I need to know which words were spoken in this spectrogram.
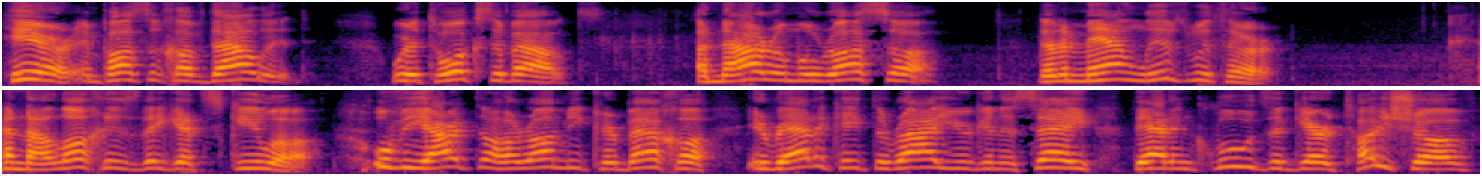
here in Pasuk of Dalid, where it talks about a Nara Murasa, that a man lives with her. And the halach is they get skila. Uviyarta harami kerbecha, eradicate the ra, you're going to say that includes a ger taishav,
